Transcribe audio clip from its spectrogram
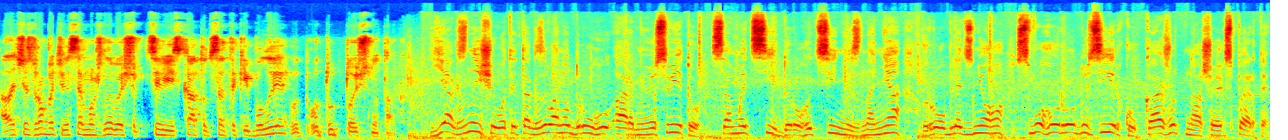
але чи зробить він все можливе, щоб ці війська тут все таки були? От отут точно так. Як знищувати так звану другу армію світу? Саме ці дорогоцінні знання роблять з нього свого роду зірку, кажуть наші експерти.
